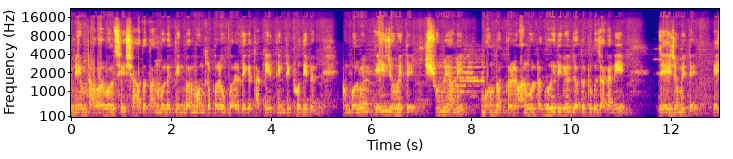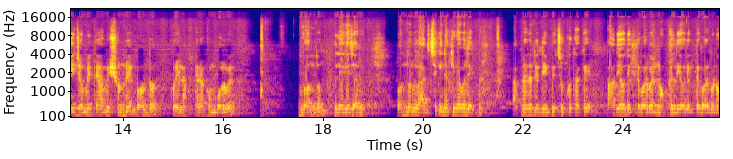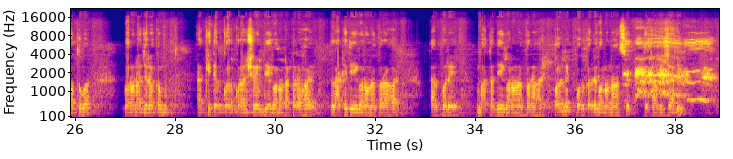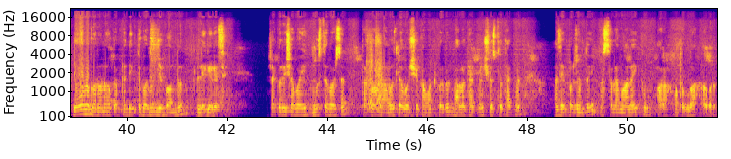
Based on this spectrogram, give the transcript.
নিয়মটা আবার বলছি, শাহাদত আঙ্গুলে তিনবার মন্ত্র করে উপরের দিকে তাকিয়ে তিনটি ফু দিবেন এবং বলবেন, এই জমিতে শূন্যে আমি বন্ধন করলাম আঙ্গুলটা ঘুরিয়ে দিবেন যতটুকু জায়গা নিয়ে, যে এই জমিতে এই জমিতে আমি শূন্যে বন্ধন করিলাম। এরকম বলবেন। বন্ধন লেগে যাবে। বন্ধন লাগছে কিনা কীভাবে দেখবেন? আপনার যদি দিব্য চক্ষু থাকে, তা দিয়েও দেখতে পারবেন মক্কেল দিয়েও দেখতে পারবেন, অথবা গণনা যেরকম কিতাব কোরআন শরীফ দিয়ে গণনা করা হয়, লাঠি দিয়ে গণনা করা হয়, তারপরে বাতা দিয়ে গণনা করা হয়, অনেক প্রকারের গণনা আছে, এটা আমি জানি। যেভাবে গণনা হোক, আপনি দেখতে পারবেন যে বন্ধন লেগে গেছে। আশা করি সবাই বুঝতে পারছেন। তারপর না বুঝলে অবশ্যই কমেন্ট করবেন। ভালো থাকবেন, সুস্থ থাকবেন। আজ এ পর্যন্তই। আসসালামু আলাইকুম আ রহমতুল্লাহ আবরকাত।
